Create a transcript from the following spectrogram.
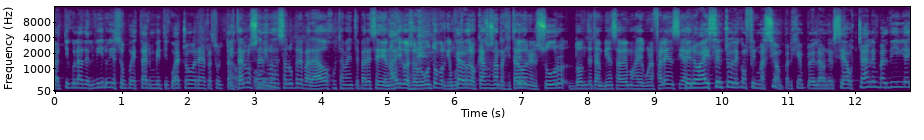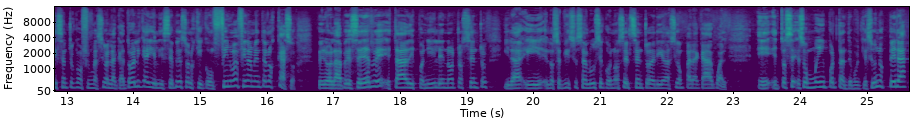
partículas del virus y eso puede estar en 24 horas el resultado. ¿Están los centros de salud preparados justamente para ese diagnóstico? Hay, eso lo pregunto porque muchos de los casos se han registrado en el sur, donde también sabemos hay alguna falencia. Pero hay centros de confirmación, por ejemplo, en la Universidad Austral en Valdivia hay centros de confirmación, la Católica y el ICP son los que confirman finalmente los casos, pero la PCR está disponible en otros centros y, y en los servicios de salud se conoce el centro de derivación para cada cual. Eh, entonces, eso es muy importante, porque si uno espera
